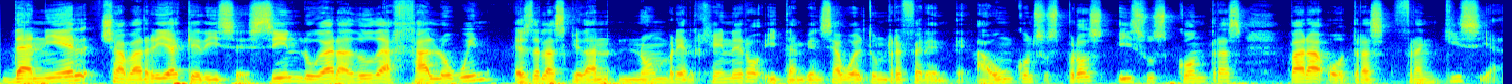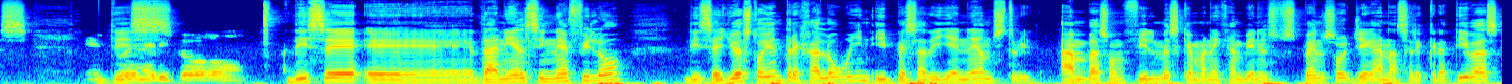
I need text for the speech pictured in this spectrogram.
Daniel Chavarría que dice, sin lugar a duda, Halloween es de las que dan nombre al género y también se ha vuelto un referente, aún con sus pros y sus contras para otras franquicias. Dice, eh, Daniel Cinéfilo. Dice, yo estoy entre Halloween y Pesadilla en Elm Street. Ambas son filmes que manejan bien el suspenso, llegan a ser creativas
